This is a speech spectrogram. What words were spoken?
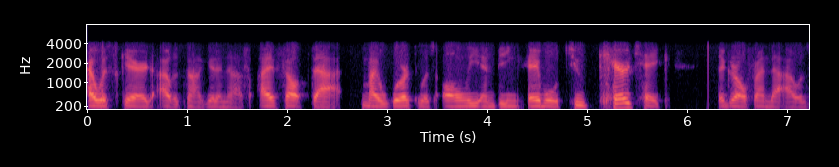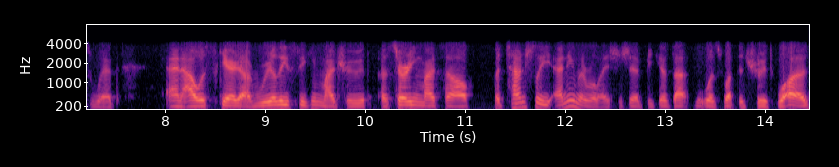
I was scared I was not good enough. I felt that my worth was only in being able to caretake the girlfriend that I was with. And I was scared of really speaking my truth, asserting myself, potentially ending the relationship because that was what the truth was,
